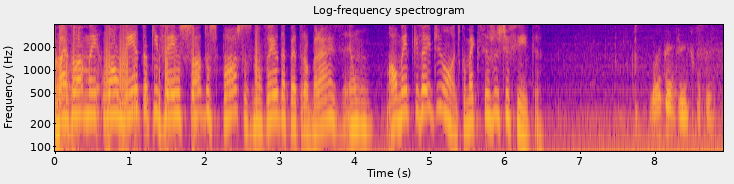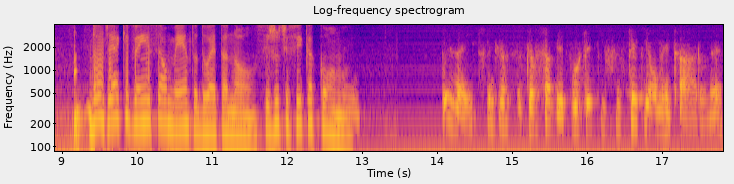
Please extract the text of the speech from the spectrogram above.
Mas o, um aumento que veio só dos postos, não veio da Petrobras? É um aumento que veio de onde? Como é que se justifica? Não entendi, desculpe. De onde é que vem esse aumento do etanol? Se justifica como? Sim. Pois é, isso que eu quero saber. Por que, que, por que, que aumentaram, né?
